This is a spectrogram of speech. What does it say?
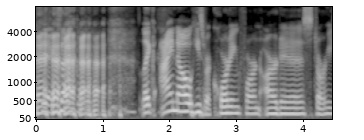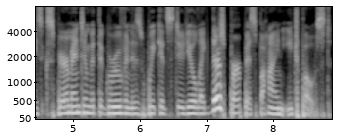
yeah, exactly. like I know he's recording for an artist or he's experimenting with the groove in his wicked studio. Like there's purpose behind each post.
